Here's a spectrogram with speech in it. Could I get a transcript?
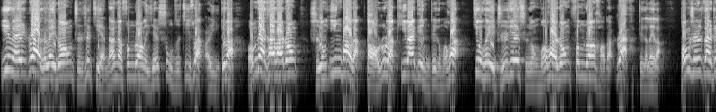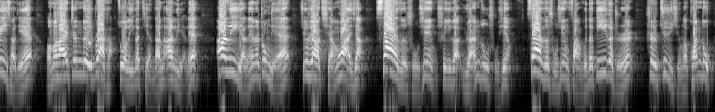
因为 Rack 类中只是简单的封装了一些数字计算而已，对吧？我们在开发中使用 import 导入了 Pygame 这个模块，就可以直接使用模块中封装好的 Rack 这个类了。同时，在这一小节，我们还针对 Rack 做了一个简单的案例演练。案例演练的重点就是要强化一下 size 属性是一个元组属性，size 属性返回的第一个值是矩形的宽度。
